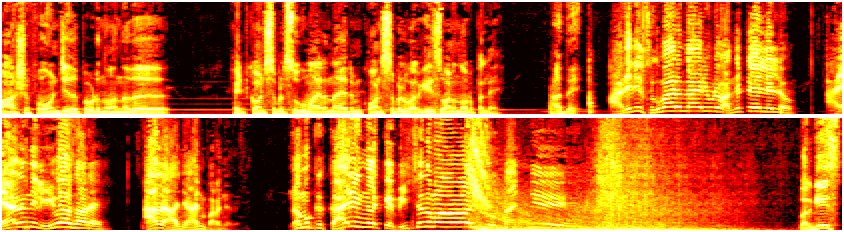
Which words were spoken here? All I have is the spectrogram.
മാഷ് ഫോൺ ചെയ്തപ്പോ ഇവിടുന്ന് വന്നത് ഹെഡ് കോൺസ്റ്റബിൾ സുകുമാരൻ നായരും കോൺസ്റ്റബിൾ വർഗീസുമാണെന്ന് ഉറപ്പല്ലേ? അതെ. അതിന് സുകുമാരൻ നായർ ഇവിടെ വന്നിട്ടേ ഇല്ലല്ലോ. അയാളിന്ന് ലീവാ സാറേ. അതാ ഞാൻ പറഞ്ഞത്. നമുക്ക് കാര്യങ്ങളൊക്കെ വിശദമായി അന്വേ വർഗീസ്.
